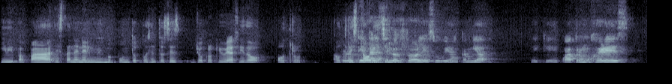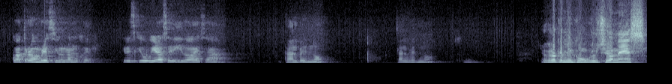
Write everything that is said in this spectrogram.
y mi papá están en el mismo punto, pues entonces yo creo que hubiera sido otro, otra Pero ¿qué historia. tal si los roles hubieran cambiado? De que cuatro mujeres, cuatro hombres y una mujer. ¿Crees que hubiera cedido a esa... Tal vez no. Tal vez no. Yo creo que mi conclusión es,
